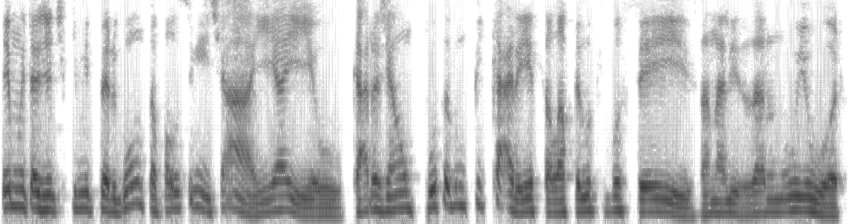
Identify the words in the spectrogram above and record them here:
Tem muita gente que me pergunta, fala o seguinte, ah, e aí, o cara já é um puta de um picareta lá pelo que vocês analisaram no WeWork.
